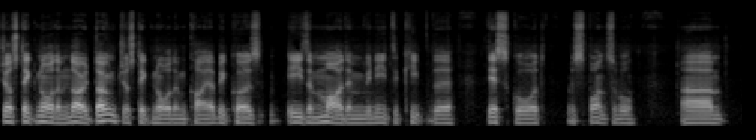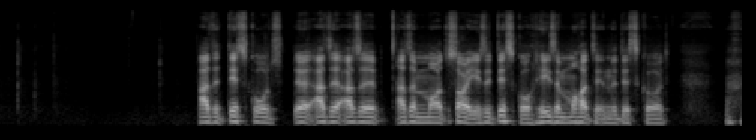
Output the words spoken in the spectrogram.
just ignore them. No, don't just ignore them, Kaya, because he's a mod, and we need to keep the Discord responsible. Um, as a Discord, uh, as a as a as a mod. Sorry, he's a Discord. He's a mod in the Discord.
